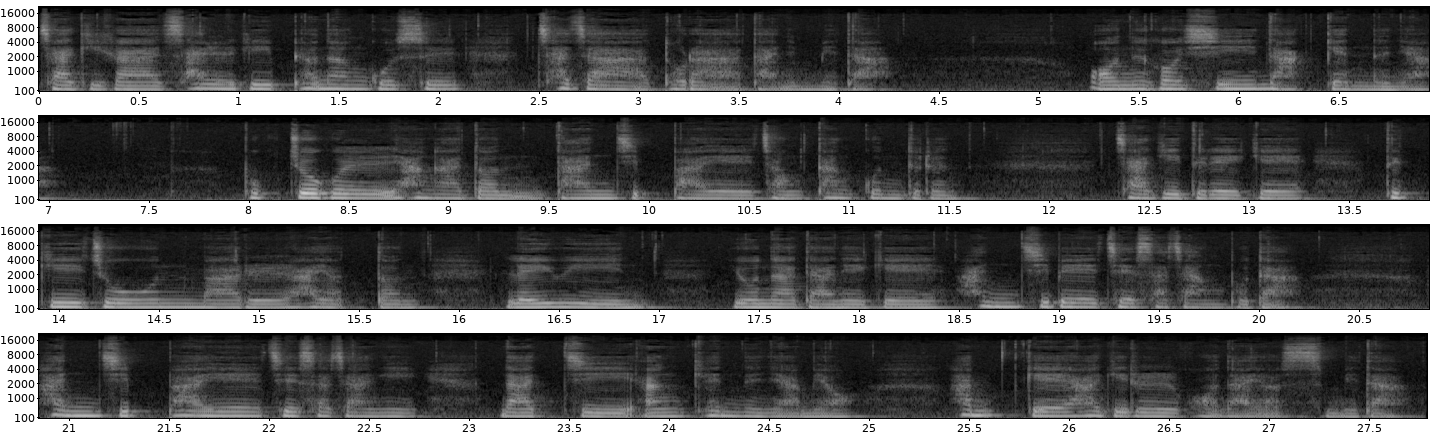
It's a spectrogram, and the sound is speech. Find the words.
자기가 살기 편한 곳을 찾아 돌아다닙니다. 어느 것이 낫겠느냐? 북쪽을 향하던 단지파의 정탐꾼들은 자기들에게 듣기 좋은 말을 하였던 레위인 요나단에게 한 집의 제사장보다 한 지파의 제사장이 낫지 않겠느냐며 함께 하기를 권하였습니다.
